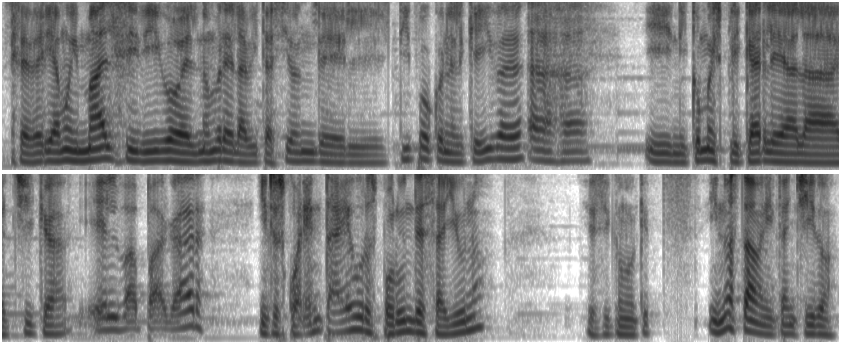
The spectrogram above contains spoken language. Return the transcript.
se vería muy mal si digo el nombre de la habitación del tipo con el que iba. Ajá. Y ni cómo explicarle a la chica: él va a pagar. Y entonces 40 euros por un desayuno. Y así como que. tss, Y no estaba ni tan chido.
